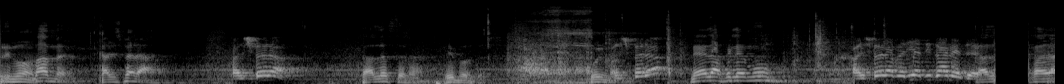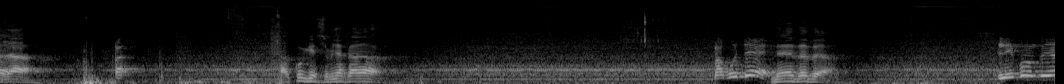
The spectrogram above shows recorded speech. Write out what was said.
Λοιπόν, Πάμε. καλησπέρα. Καλησπέρα. Καλώς το να. Τίποτε. Πού είμαι. Καλησπέρα. Ναι, έλα φίλε μου. Καλησπέρα, παιδιά, τι κάνετε; Καλά. Χαρά. Καλά. Κα- Ακούγεσαι μια χαρά. Μ' ακούτε; Ναι, βέβαια. Λοιπόν, πήρα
